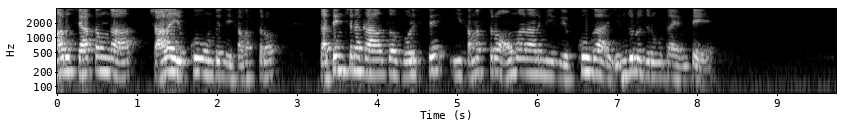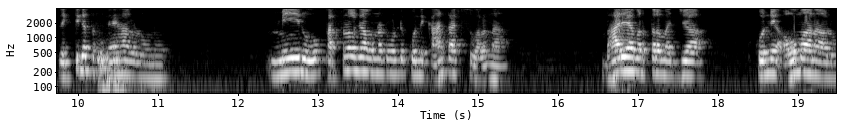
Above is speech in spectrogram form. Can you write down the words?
ఆరు శాతంగా చాలా ఎక్కువ ఉంటుంది ఈ సంవత్సరం. గతించిన కాలంతో పోలిస్తే ఈ సంవత్సరం అవమానాలు మీకు ఎక్కువగా ఎందులో జరుగుతాయంటే వ్యక్తిగత స్నేహాలలోనూ మీరు పర్సనల్గా ఉన్నటువంటి కొన్ని కాంట్రాక్ట్స్ వలన భార్యాభర్తల మధ్య కొన్ని అవమానాలు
